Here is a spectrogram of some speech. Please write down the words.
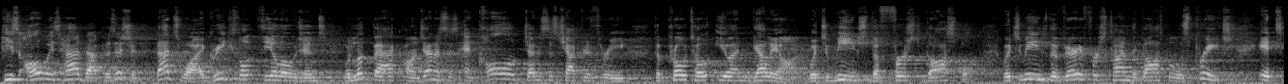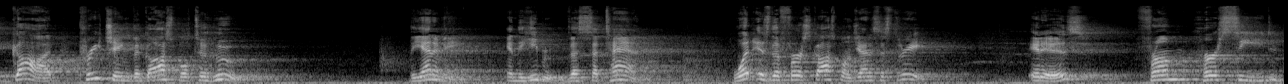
He's always had that position. That's why Greek theologians would look back on Genesis and call Genesis chapter 3 the proto evangelion, which means the first gospel, which means the very first time the gospel was preached, it's God preaching the gospel to who? The enemy in the Hebrew, the Satan. What is the first gospel in Genesis 3? It is from her seed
